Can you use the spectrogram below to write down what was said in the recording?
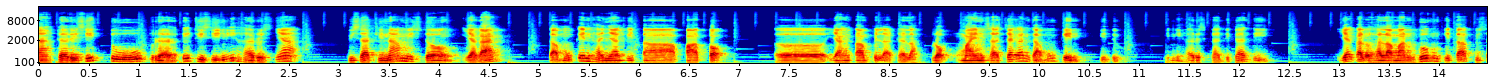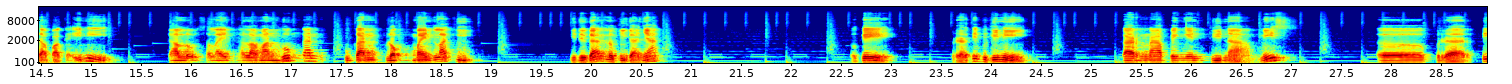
Nah dari situ berarti di sini harusnya bisa dinamis dong ya kan nggak mungkin hanya kita patok eh, yang tampil adalah blok main saja kan nggak mungkin gitu. Ini harus ganti-ganti. Ya kalau halaman home kita bisa pakai ini. Kalau selain halaman home kan bukan blok main lagi. Gitu kan logikanya? Oke berarti begini. Karena pengen dinamis eh, berarti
